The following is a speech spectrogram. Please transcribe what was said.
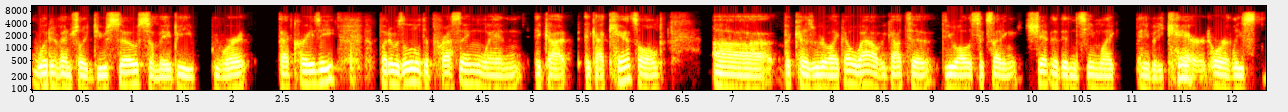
would eventually do so. So maybe we weren't that crazy, but it was a little depressing when it got it got canceled uh, because we were like, oh wow, we got to do all this exciting shit that didn't seem like anybody cared, or at least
